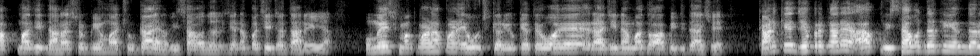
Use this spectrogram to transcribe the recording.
આપમાંથી ધારાસભ્યમાં ચૂંટાયા વિસાવદરથી અને પછી જતા રહ્યા. ઉમેશ મકવાણા પણ એવું જ કર્યું કે તેઓએ રાજીનામા તો આપી દીધા છે. કારણ કે જે પ્રકારે આપ વિસાવદરની અંદર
